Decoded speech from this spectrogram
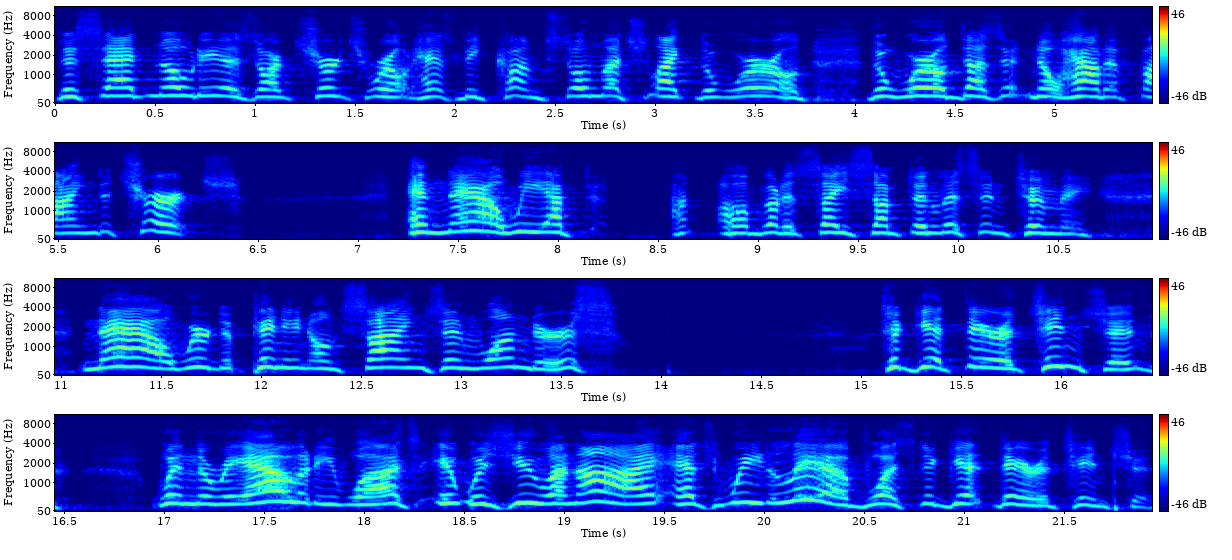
The sad note is our church world has become so much like the world, the world doesn't know how to find the church. And now we have to, I'm going to say something, listen to me. Now we're depending on signs and wonders to get their attention when the reality was it was you and I as we live was to get their attention.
